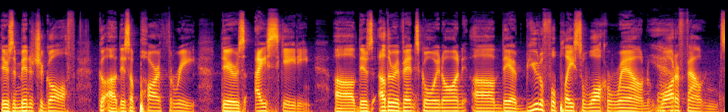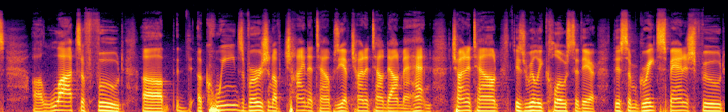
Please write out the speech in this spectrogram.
There's a miniature golf. Uh, there's a par three. There's ice skating. Uh, there's other events going on. Um, they're a beautiful place to walk around. Yeah. Water fountains. Uh, lots of food. Uh, a Queens version of Chinatown because you have Chinatown down Manhattan. Chinatown is really close to there. There's some great Spanish food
